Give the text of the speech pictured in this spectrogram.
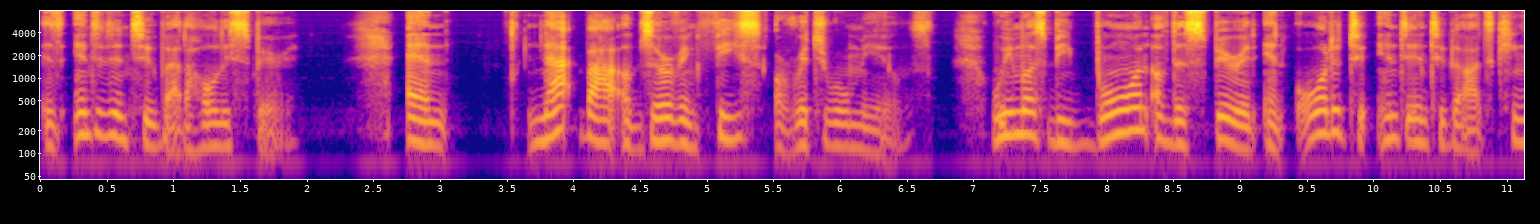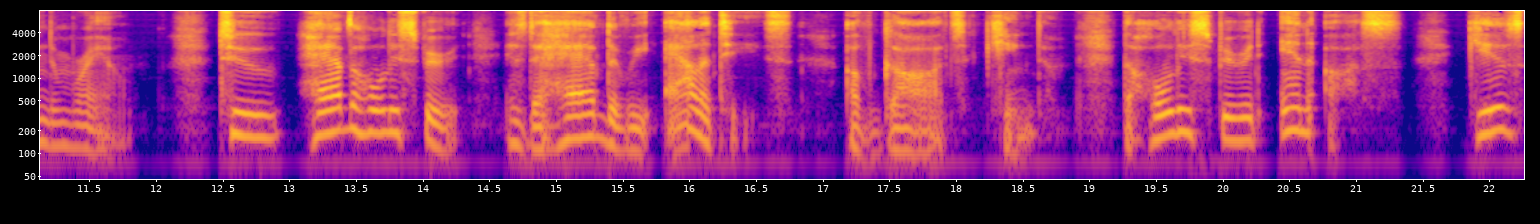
is entered into by the Holy Spirit and not by observing feasts or ritual meals. We must be born of the Spirit in order to enter into God's kingdom realm. To have the Holy Spirit is to have the realities of God's kingdom. The Holy Spirit in us gives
